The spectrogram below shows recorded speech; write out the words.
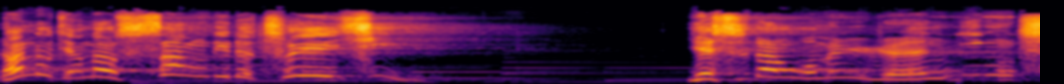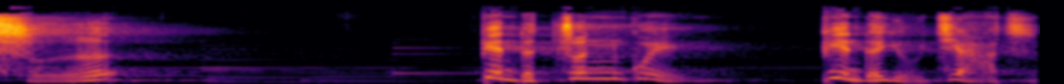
然后讲到上帝的吹气，也使到我们人因此变得尊贵、变得有价值。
